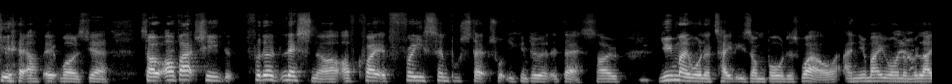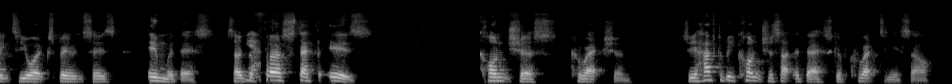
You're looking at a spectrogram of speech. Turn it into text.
yeah, it was. Yeah. So I've actually, for the listener, I've created three simple steps what you can do at the desk. So you may want to take these on board as well, and you may want to relate to your experiences in with this. So the Yeah. first step is conscious correction. So you have to be conscious at the desk of correcting yourself.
